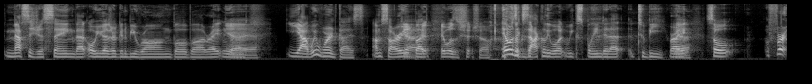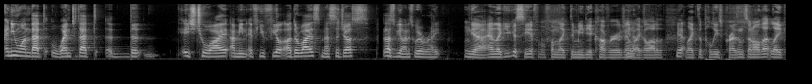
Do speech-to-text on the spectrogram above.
messages saying that, oh, you guys are going to be wrong, blah, blah, blah, right? Yeah, And yeah. yeah, we weren't, guys. I'm sorry, yeah, but it, it was a shit show. it, was exactly what we explained it at, to be, right? Yeah. So for anyone that went to that, uh, the H2OI, I mean, if you feel otherwise, message us. Let's be honest, we were right. Yeah, and like you can see it from, from like the media coverage and Yeah. like a lot of Yeah. like the police presence and all that. Like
